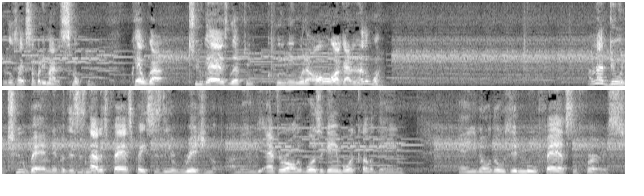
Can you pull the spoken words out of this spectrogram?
it looks like somebody might have smoked them. Okay, I've got two guys left, including what I, oh, I got another one. I'm not doing too badly, but this is not as fast-paced as the original. I mean, after all, it was a Game Boy Color game. And, you know, those didn't move fast at first.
